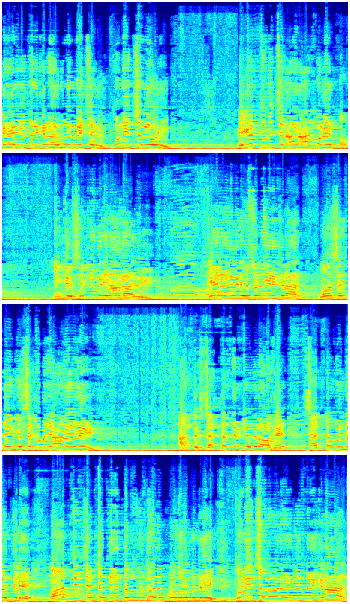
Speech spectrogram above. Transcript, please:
கேரளாவில் அறிவித்திருக்கிறார் முதலமைச்சர். துணிச்சலோடு. மிக துணிச்சலான ஆண்மகன். இங்கு செல்லுபடி ஆகாது. கேரளாவிலே சொல்லி இருக்கிறார் உன் சட்டம் இங்கு செல்லுபடி ஆகாது. அந்த சட்டத்திற்கு எதிராக சட்டமன்றத்திலே மாற்று சட்ட திருத்தம் கொண்டு வரப் போகிறோம் என்று துணிச்சலோடு அறிவித்திருக்கிறார்.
